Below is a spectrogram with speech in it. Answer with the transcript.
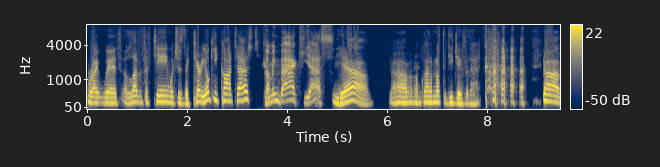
Right with eleven fifteen, which is the karaoke contest. Coming back, yes. Yeah. Uh, I'm glad I'm not the DJ for that. Uh,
